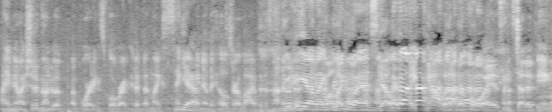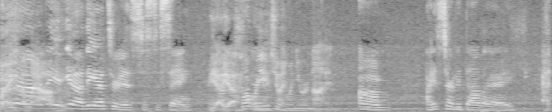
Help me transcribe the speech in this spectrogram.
I know I should have gone to a, a boarding school where I could have been like singing, Yeah. you know, the hills are alive with the sound of music. Yeah, like While, Reed was. Yeah, while making out with other boys instead of being like a yeah, lab. the, yeah. The answer is just to sing. yeah, yeah. What were you doing when you were nine? Um, I started ballet At-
